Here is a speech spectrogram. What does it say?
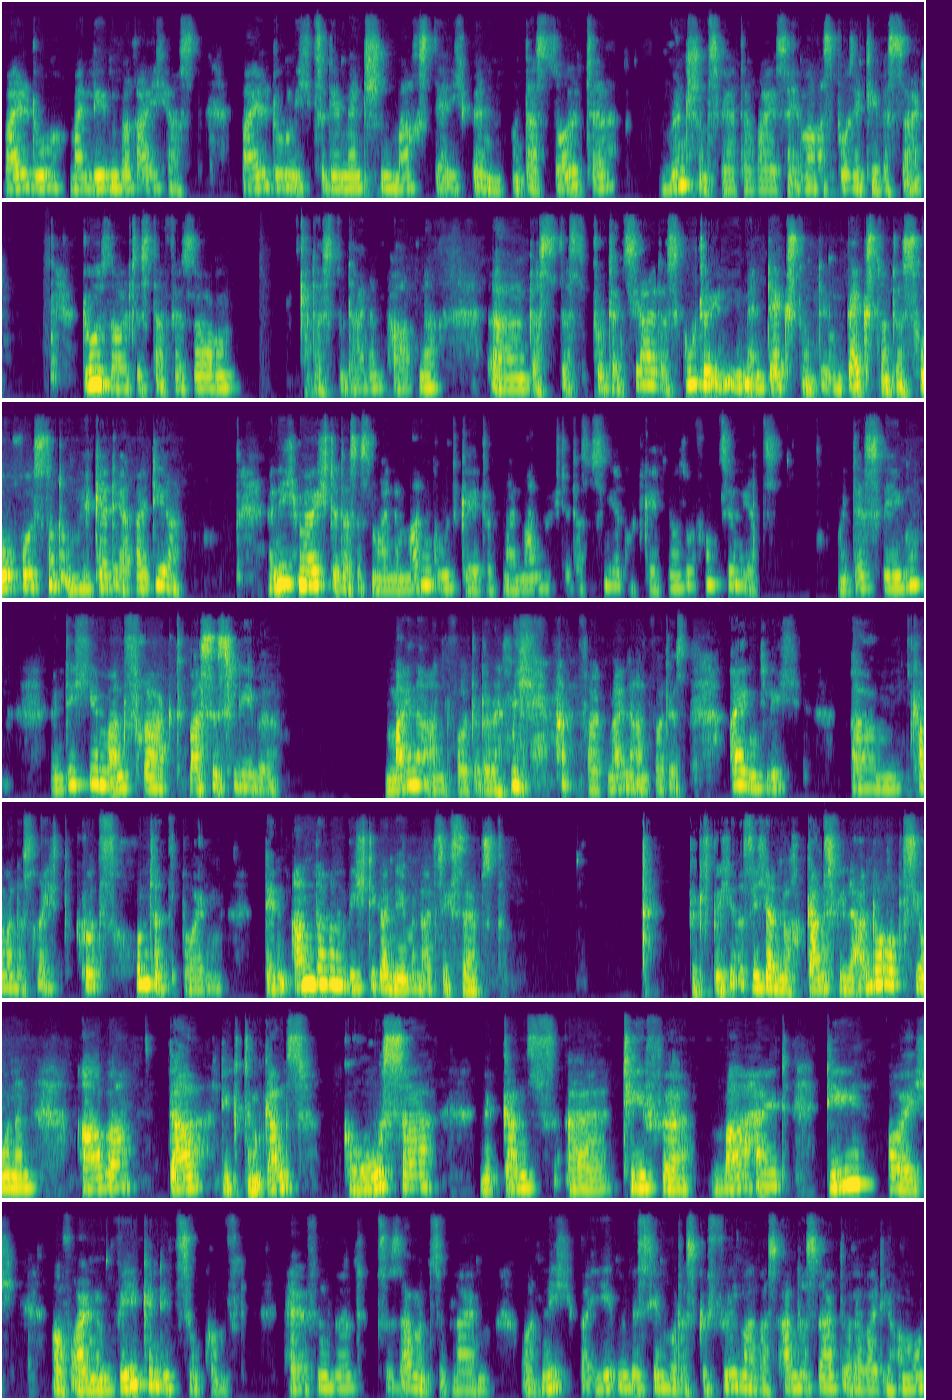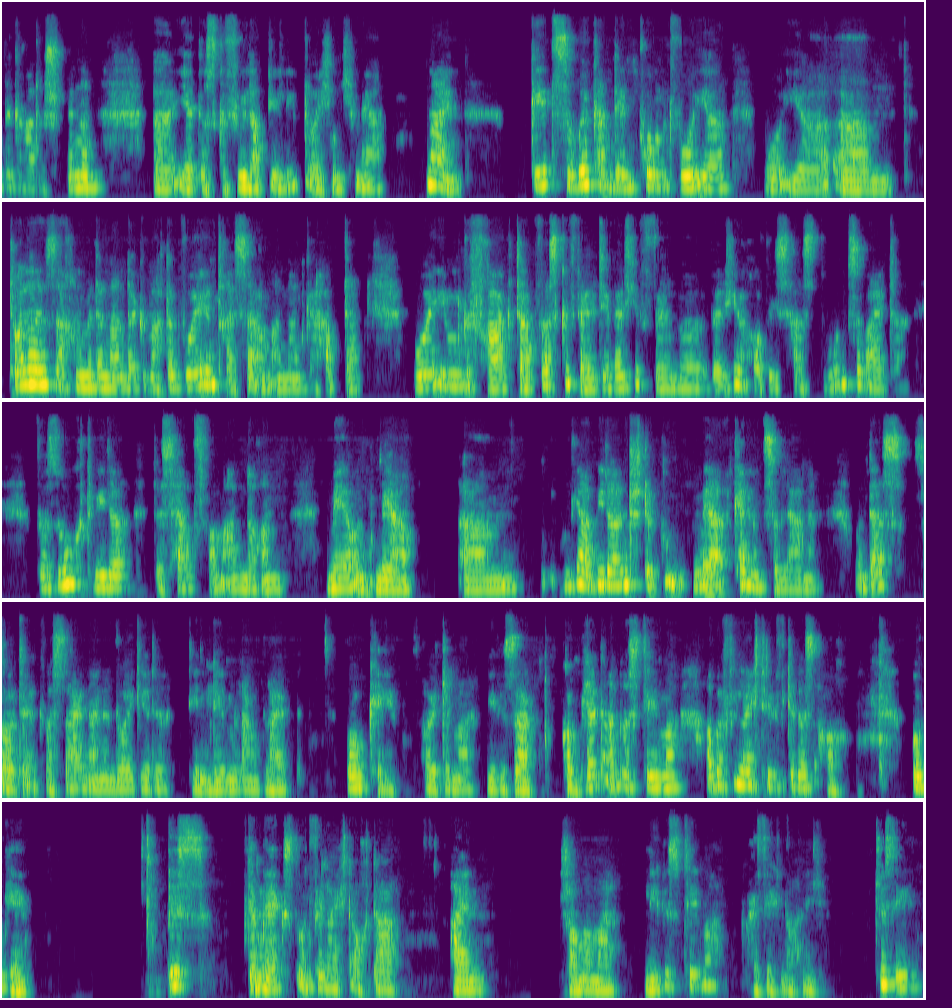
Weil du mein Leben bereicherst. Weil du mich zu dem Menschen machst, der ich bin. Und das sollte wünschenswerterweise immer was Positives sein. Du solltest dafür sorgen, dass du deinen Partner, äh, dass das Potenzial, das Gute in ihm entdeckst und ihm wächst und das hochholst und umgekehrt er bei dir. Wenn ich möchte, dass es meinem Mann gut geht und mein Mann möchte, dass es mir gut geht, nur so funktioniert es. Und deswegen, wenn dich jemand fragt, was ist Liebe? Meine Antwort, oder wenn mich jemand fragt, meine Antwort ist, eigentlich ähm, kann man das recht kurz runterbeugen den anderen wichtiger nehmen als sich selbst. Es gibt sicher noch ganz viele andere Optionen, aber da liegt ein ganz großer, eine ganz äh, tiefe Wahrheit, die euch auf einem Weg in die Zukunft helfen wird, zusammen zu bleiben und nicht bei jedem bisschen, wo das Gefühl mal was anderes sagt oder weil die Hormone gerade spinnen, äh, ihr das Gefühl habt, ihr liebt euch nicht mehr. Nein, geht zurück an den Punkt, wo ihr, wo ihr ähm, tolle Sachen miteinander gemacht habt, wo ihr Interesse am anderen gehabt habt, wo ihr ihm gefragt habt, was gefällt dir, welche Filme, welche Hobbys hast du und so weiter. Versucht wieder das Herz vom anderen mehr und mehr, ähm, ja, wieder ein Stück mehr kennenzulernen. Und das sollte etwas sein, eine Neugierde, die ein Leben lang bleibt. Okay, heute mal, wie gesagt, komplett anderes Thema, aber vielleicht hilft dir das auch. Okay, bis demnächst und vielleicht auch da ein, schauen wir mal, Liebesthema, weiß ich noch nicht. Tschüssi.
